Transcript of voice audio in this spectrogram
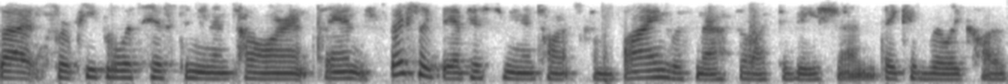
But for people with histamine intolerance, and especially if they have histamine intolerance combined with mast cell activation, they could really cause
